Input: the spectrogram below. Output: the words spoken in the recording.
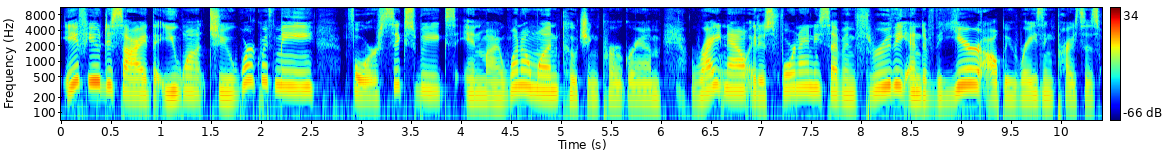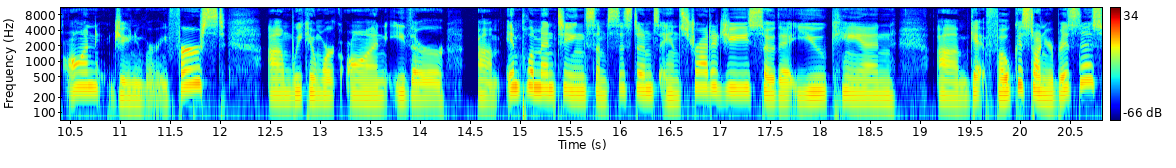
if you decide that you want to work with me for six weeks in my one on one coaching program, right now it is 497 through the end of the year. I'll be raising prices on January 1st. Um, we can work on either um, implementing some systems and strategies so that you can um, get focused on your business,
